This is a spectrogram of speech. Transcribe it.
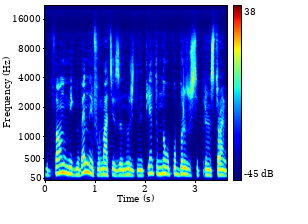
буквално мигновена информация за нуждите на клиента, много по-бързо ще се пренастроим.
